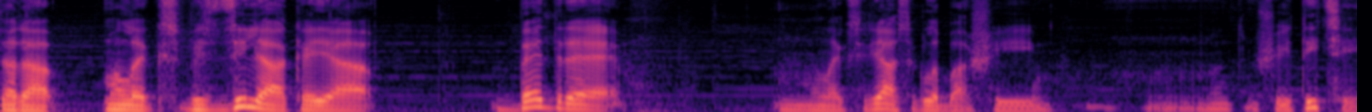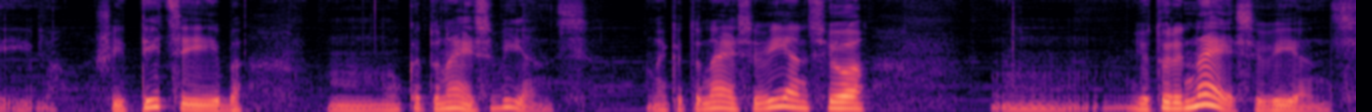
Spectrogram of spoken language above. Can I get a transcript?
Tādā, man liekas, visdziļākajā bedrē, man liekas, ir jāsaglabā šī, nu, šī ticība. Šī ticība, nu, ka tu neesi viens. Ne, ka tu neesi viens, jo, jo tur ir neesi viens.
